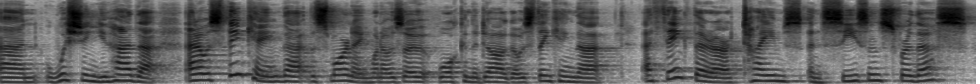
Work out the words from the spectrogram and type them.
and wishing you had that. And I was thinking that this morning when I was out walking the dog, I was thinking that I think there are times and seasons for this.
